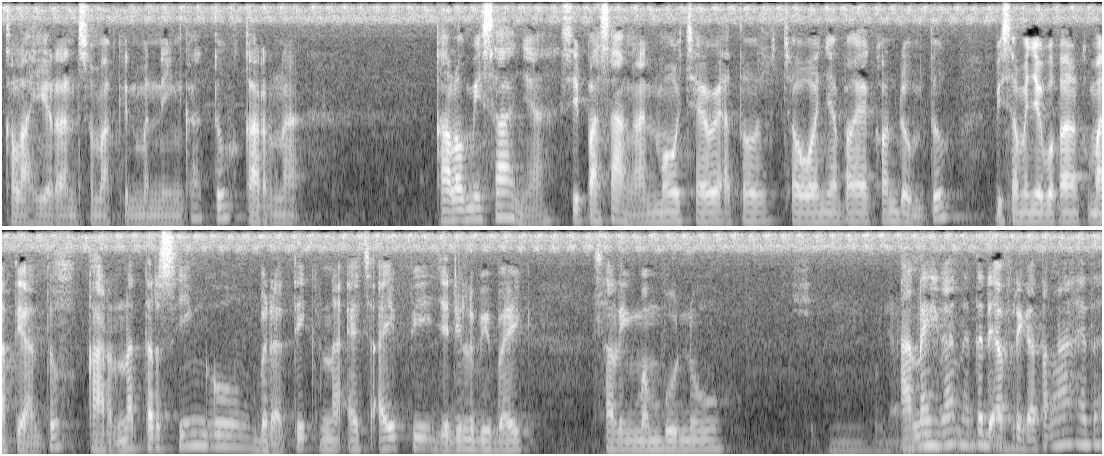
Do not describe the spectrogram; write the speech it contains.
kelahiran semakin meningkat tuh karena kalau misalnya si pasangan mau cewek atau cowoknya pakai kondom tuh bisa menyebabkan kematian tuh karena tersinggung berarti kena HIV jadi lebih baik saling membunuh aneh kan itu di Afrika Tengah itu.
